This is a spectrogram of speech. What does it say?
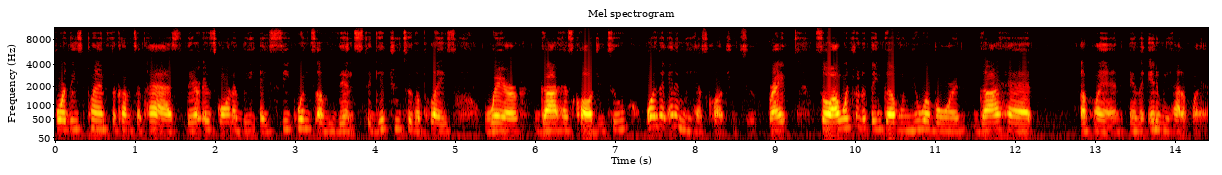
for these plans to come to pass, there is going to be a sequence of events to get you to the place where God has called you to or the enemy has called you to, right? So I want you to think of when you were born, God had a plan and the enemy had a plan,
